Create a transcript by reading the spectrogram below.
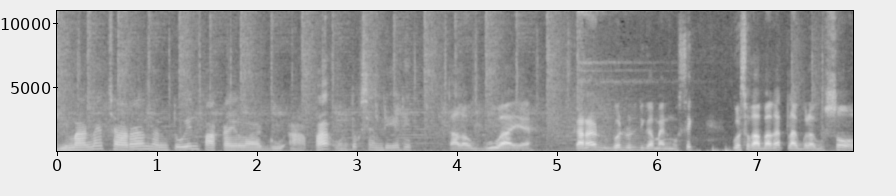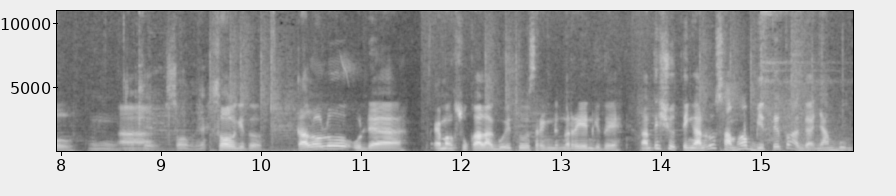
Gimana cara nentuin pakai lagu apa untuk sound edit? Kalau gua ya, karena gue dulu juga main musik, gue suka banget lagu-lagu soul. Hmm, Ah. Oke, soul ya. soul gitu. Kalau lu udah emang suka lagu itu, sering dengerin gitu ya, nanti syutingan lu sama beatnya tuh agak nyambung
